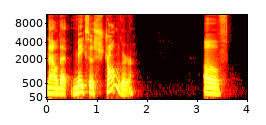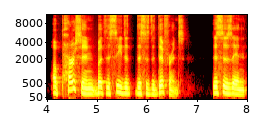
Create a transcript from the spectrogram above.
now that makes us stronger of a person, but to see that this is the difference. This is an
